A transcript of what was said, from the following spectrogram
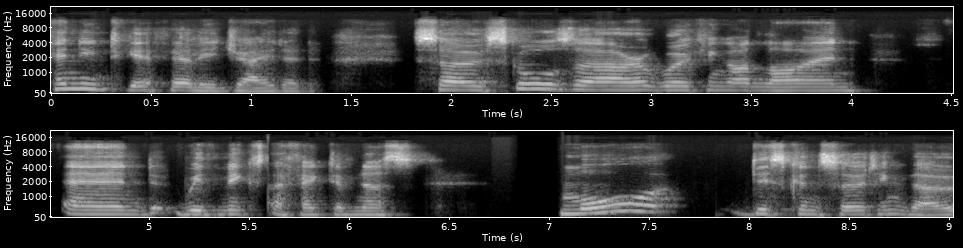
tending to get fairly jaded. So schools are working online and with mixed effectiveness. More disconcerting though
